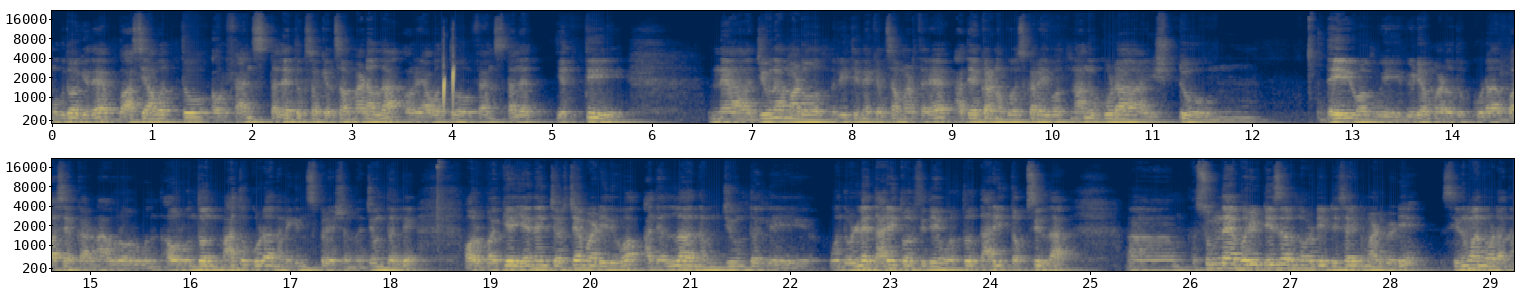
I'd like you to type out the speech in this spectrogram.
ಮುಗ್ದೋಗಿದೆ. ಬಾಸ್ ಯಾವತ್ತು ಅವ್ರ ಫ್ಯಾನ್ಸ್ ತಲೆ ತುಗ್ಸೋ ಕೆಲಸ ಮಾಡಲ್ಲ. ಅವ್ರು ಯಾವತ್ತು ಫ್ಯಾನ್ಸ್ ತಲೆ ಎತ್ತಿ ಜೀವನ ಮಾಡೋ ರೀತಿನೇ ಕೆಲಸ ಮಾಡ್ತಾರೆ. ಅದೇ ಕಾರಣಕ್ಕೋಸ್ಕರ ಇವತ್ತು ನಾನು ಕೂಡ ಇಷ್ಟು ಧೈರ್ಯವಾಗಿ ವಿಡಿಯೋ ಮಾಡೋದಕ್ಕೆ ಕೂಡ ಭಾಷೆ ಕಾರಣ. ಅವರು ಅವ್ರ ಒಂದು, ಅವ್ರ ಒಂದೊಂದು ಮಾತು ಕೂಡ ನಮಗೆ ಇನ್ಸ್ಪಿರೇಷನ್ ಜೀವನದಲ್ಲಿ. ಅವ್ರ ಬಗ್ಗೆ ಏನೇನು ಚರ್ಚೆ ಮಾಡಿದೀವೋ ಅದೆಲ್ಲ ನಮ್ಮ ಜೀವನದಲ್ಲಿ ಒಂದು ಒಳ್ಳೆ ದಾರಿ ತೋರಿಸಿದೆ ಹೊರತು ದಾರಿ ತಪ್ಪಿಸಿಲ್ಲ ಸುಮ್ಮನೆ ಬರೀ ಟೀಸರ್ ನೋಡಿ ಡಿಸೈಡ್ ಮಾಡಬೇಡಿ. ಸಿನಿಮಾ ನೋಡೋಣ.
